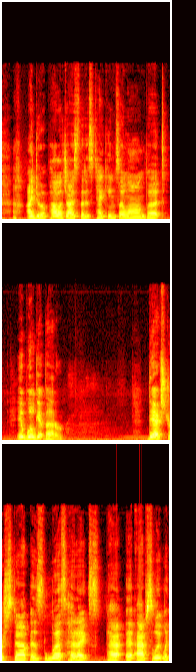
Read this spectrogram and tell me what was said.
I do apologize that it's taking so long, but it will get better. The extra step is less headaches. Absolutely.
